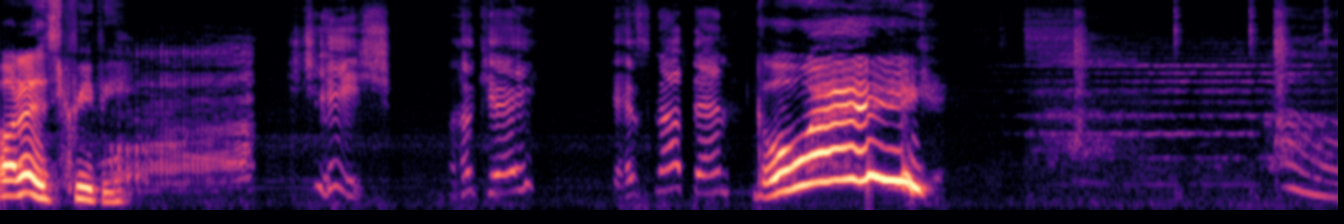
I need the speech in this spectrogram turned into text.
Oh, that is creepy. Sheesh. Okay. Guess not then. Go away.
